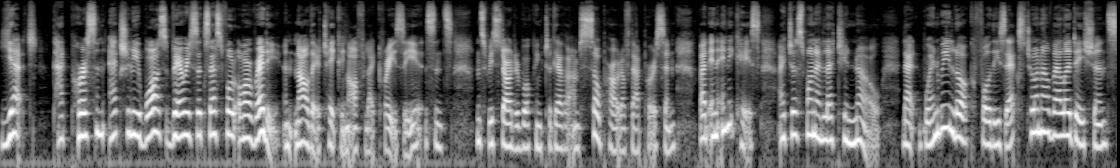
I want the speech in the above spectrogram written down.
Yet, that person actually was very successful already. And now they're taking off like crazy since since we started working together. I'm so proud of that person. But in any case i just want to let you know that when we look for these external validations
